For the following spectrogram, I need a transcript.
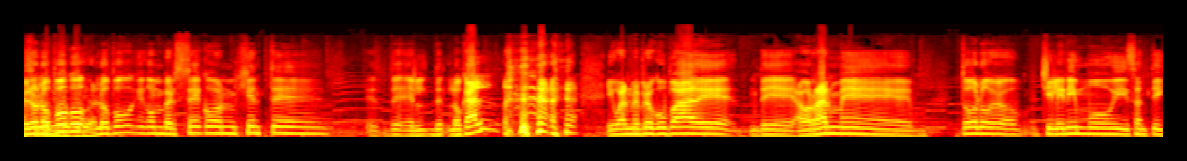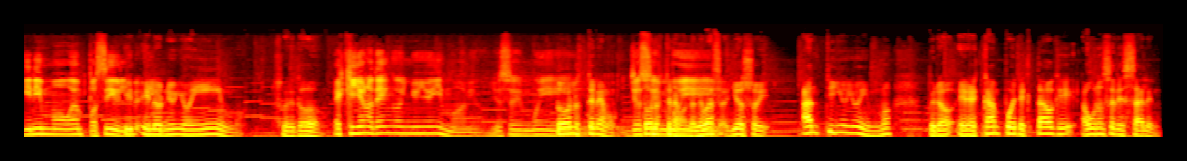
pero lo poco, lo poco que conversé con gente eh, de- local, igual me preocupaba de, de ahorrarme todos los chilenismos y santiaguinismo weón, posible. Y, y los ñuñoísmos, sobre todo. Es que yo no tengo ñuñoísmo, amigo. Yo soy muy. Todos los tenemos. Yo todos soy los tenemos. muy- Lo que pasa, yo soy anti ñuñoísmo, pero en el campo he detectado que a uno se le salen.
